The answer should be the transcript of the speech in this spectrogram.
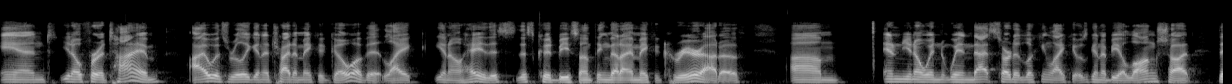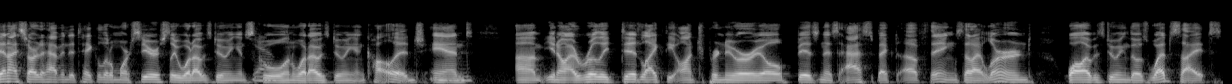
and you know, for a time. I was really going to try to make a go of it. Like, you know, hey, this this could be something that I make a career out of. Um, and you know when when that started looking like it was going to be a long shot then i started having to take a little more seriously what i was doing in school and what i was doing in college. And um, you know i really did like the entrepreneurial business aspect of things that i learned while i was doing those websites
